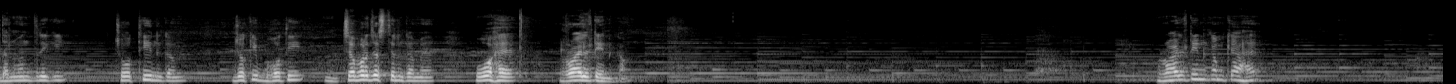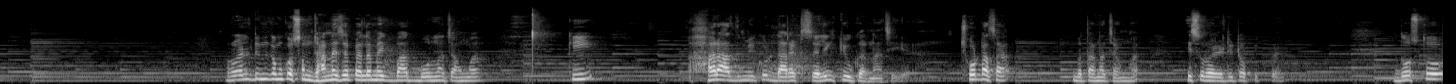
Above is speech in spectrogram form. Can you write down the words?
धनवंतरी की चौथी इनकम जो कि बहुत ही ज़बरदस्त इनकम है, वो है रॉयल्टी इनकम रॉयल्टी इनकम क्या है? रॉयल्टी इनकम को समझाने से पहले मैं एक बात बोलना चाहूँगा कि हर आदमी को डायरेक्ट सेलिंग क्यों करना चाहिए? छोटा सा बताना चाहूँगा इस रॉयल्टी टॉपिक पे। दोस्तों,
